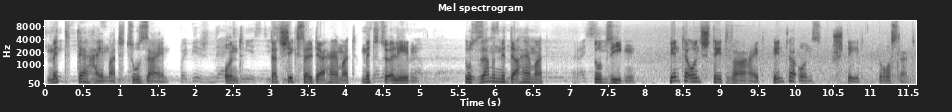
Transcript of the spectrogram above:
mit der Heimat zu sein und das Schicksal der Heimat mitzuerleben, zusammen mit der Heimat zu siegen. Hinter uns steht Wahrheit, hinter uns steht Russland.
